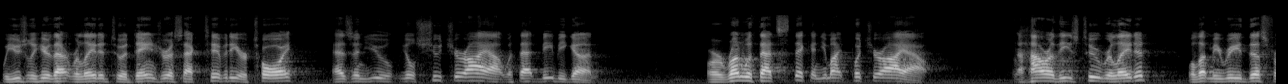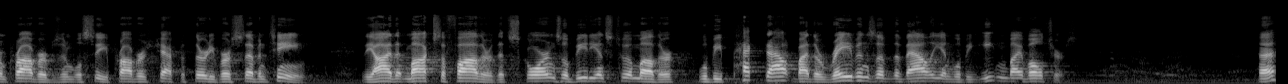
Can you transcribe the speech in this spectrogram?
We usually hear that related to a dangerous activity or toy, as in you, you'll shoot your eye out with that BB gun. Or run with that stick and you might put your eye out. Now, how are these two related? Well, let me read this from Proverbs and we'll see. Proverbs chapter 30, verse 17. The eye that mocks a father, that scorns obedience to a mother, will be pecked out by the ravens of the valley and will be eaten by vultures. Huh?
